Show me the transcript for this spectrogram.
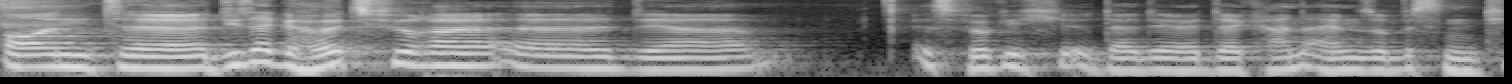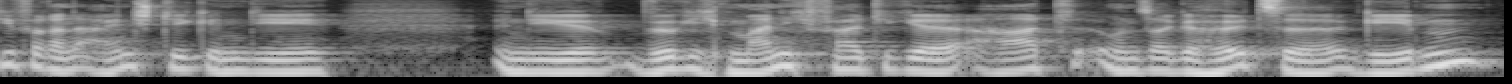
Und äh, dieser Gehölzführer, äh, der ist wirklich, der, der, der kann einen so ein bisschen tieferen Einstieg in die in die wirklich mannigfaltige Art unserer Gehölze geben.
